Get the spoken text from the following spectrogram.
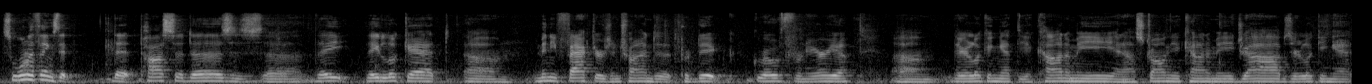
So one of the things that, that PASA does is uh, they, they look at um, many factors in trying to predict growth for an area. Um, They're looking at the economy and how strong the economy, jobs, they're looking at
